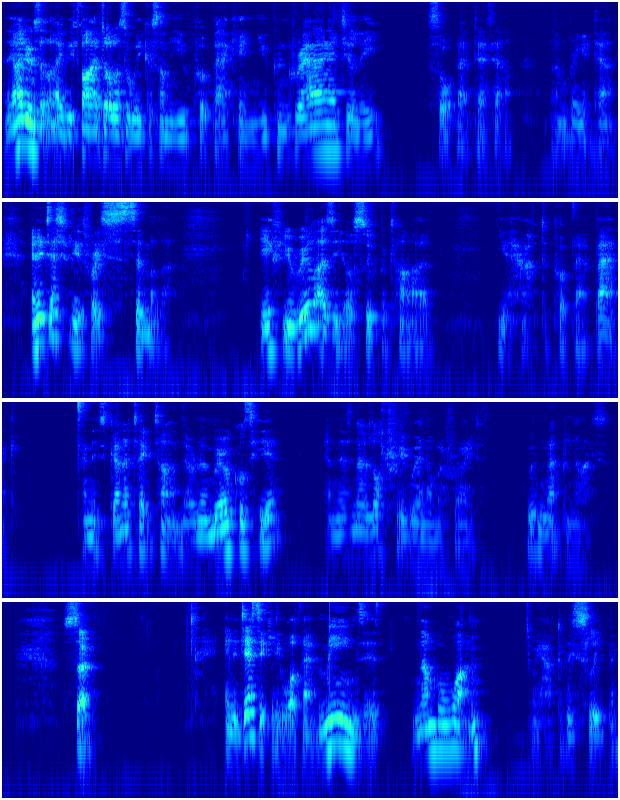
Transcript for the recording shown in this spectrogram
And the idea is that maybe five dollars a week or something you put back in, you can gradually sort that debt out and bring it down. And it's very similar. If you realise that you're super tired, you have to put that back. And it's going to take time. There are no miracles here, and there's no lottery win, I'm afraid. Wouldn't that be nice? So, energetically, what that means is number one, we have to be sleeping.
